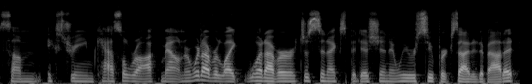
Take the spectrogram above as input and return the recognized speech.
some extreme Castle Rock mountain or whatever, like whatever, just an expedition. And we were super excited about it.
